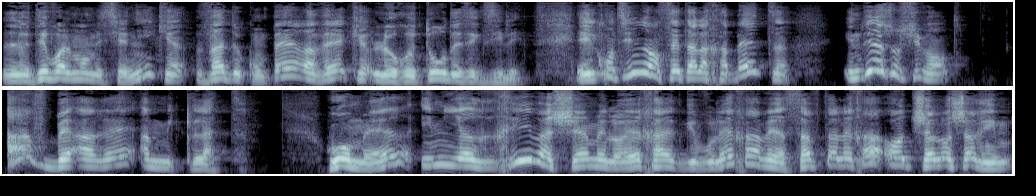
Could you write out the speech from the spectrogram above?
le dévoilement messianique va de compère avec le retour des exilés. Et il continue dans cette halacha bête, il nous dit la chose suivante. Af be'are amiklat. הוא אומר, אם ירחיב השם אלוהיך את גבוליך ויסבת לך עוד שלוש ערים.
